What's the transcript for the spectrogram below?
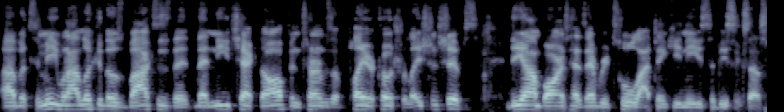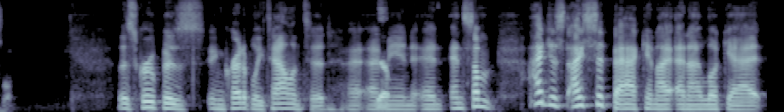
Uh, but to me, when I look at those boxes that that need checked off in terms of player coach relationships, Deion Barnes has every tool I think he needs to be successful this group is incredibly talented. I, I yep. mean, and and some, I just I sit back and I and I look at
